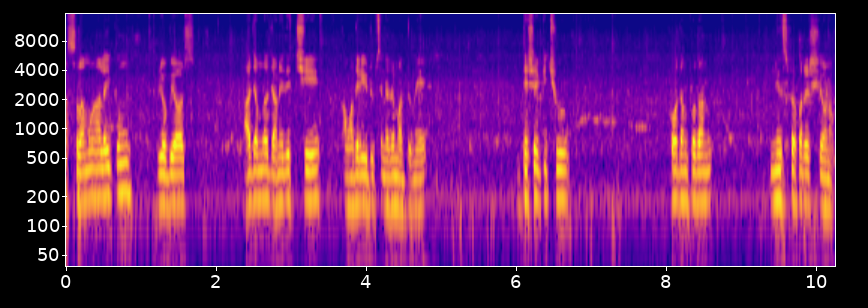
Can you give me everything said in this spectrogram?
আসসালামু আলাইকুম, প্রিয় বিয়ার্স আজ আমরা জানিয়ে দিচ্ছি আমাদের ইউটিউব চ্যানেলের মাধ্যমে দেশের কিছু প্রধান প্রধান নিউজ পেপারের শিরোনাম।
